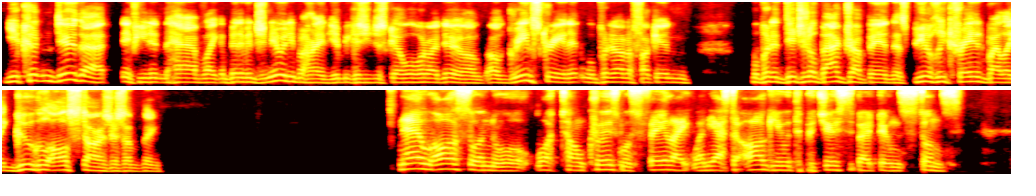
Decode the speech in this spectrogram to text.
You couldn't do that if you didn't have like a bit of ingenuity behind you because you just go, well, what do I do? I'll, I'll green screen it. And we'll put it on a fucking, we'll put a digital backdrop in that's beautifully created by like Google All Stars or something. Now also know what Tom Cruise must feel like when he has to argue with the producers about doing stunts.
